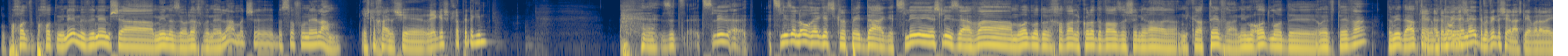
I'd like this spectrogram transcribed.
הוא פחות ופחות מינים, מבינים שהמין הזה הולך ונעלם עד שבסוף הוא נעלם. יש לך איזה רגש כלפי דגים? זה, אצלי, אצלי זה לא רגש כלפי דג, אצלי יש לי איזו אהבה מאוד מאוד רחבה לכל הדבר הזה שנקרא טבע. אני מאוד מאוד אה, אוהב טבע, תמיד אהבתי כן, גם בתור ילד. אתה מבין את השאלה שלי אבל הרי.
